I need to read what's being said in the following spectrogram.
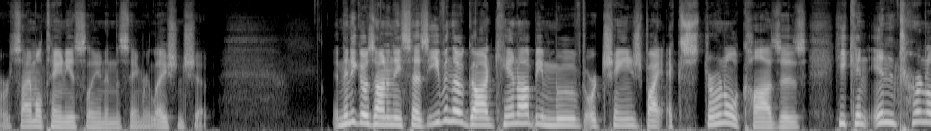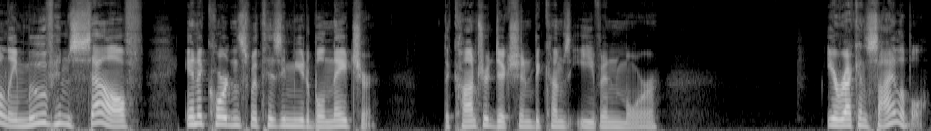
or simultaneously and in the same relationship. And then he goes on and he says, even though God cannot be moved or changed by external causes, he can internally move himself in accordance with his immutable nature. The contradiction becomes even more irreconcilable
